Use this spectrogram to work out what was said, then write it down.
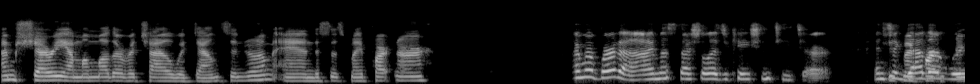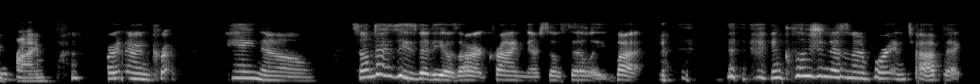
I'm Sherry. I'm a mother of a child with Down syndrome, and this is my partner. I'm Roberta. I'm a special education teacher. And She's together we're crime. partner in crime. Hey, now, sometimes these videos are a crime. They're so silly, but inclusion is an important topic.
